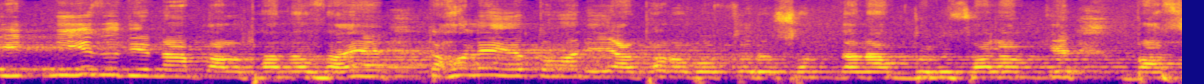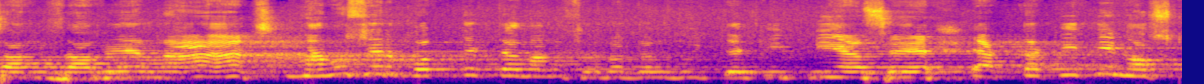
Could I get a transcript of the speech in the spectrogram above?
কিডনি যদি না পাল্টানো যায়, তাহলে তোমার এই আঠারো বছরের সন্তান আব্দুল সালামকে বাঁচান যাবে না। মানুষের প্রত্যেকটা মানুষের বদল দুইটা কিডনি আছে। একটা কিডনি নষ্ট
